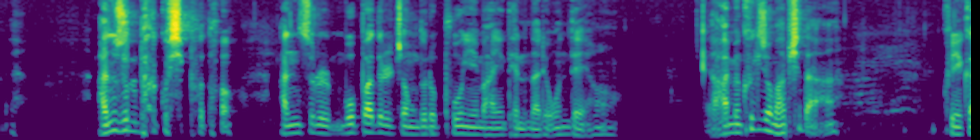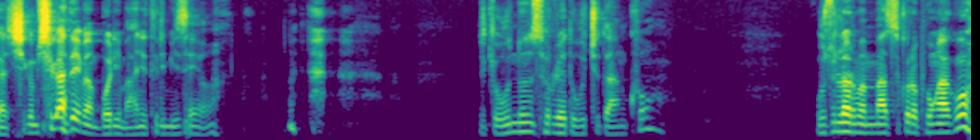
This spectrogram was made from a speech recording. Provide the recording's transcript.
안수를 받고 싶어도 안수를 못 받을 정도로 부흥이 많이 되는 날이 온대요. 아멘 크기 좀 합시다. 그러니까 지금 시간 되면 머리 많이 들이미세요. 이렇게 웃는 소리를 해도 웃지도 않고 웃으려면 마스크로 봉하고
